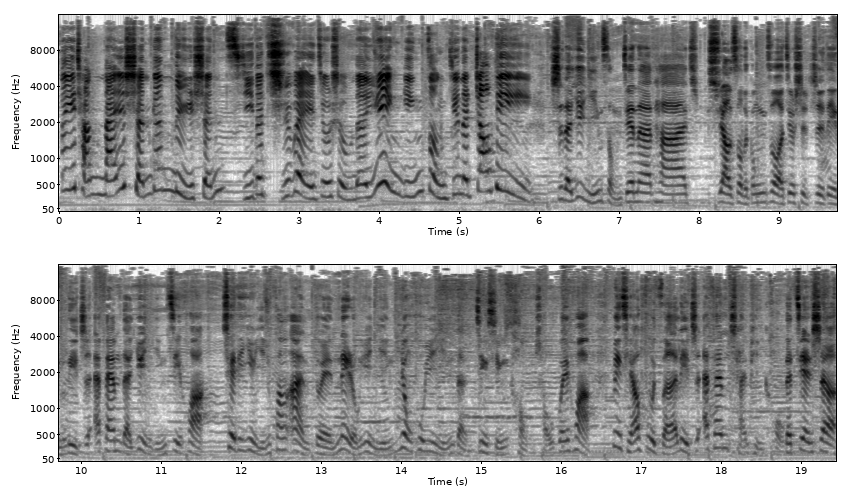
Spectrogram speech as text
非常男神跟女神级的职位，就是我们的运营总监的招聘。是的，运营总监呢，他需要做的工作就是制定荔枝 FM 的运营计划，确定运营方案，对内容运营、用户运营等进行统筹规划，并且要负责荔枝 FM 产品口的建设，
